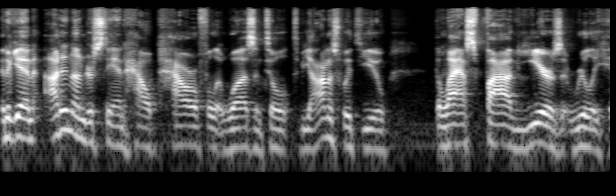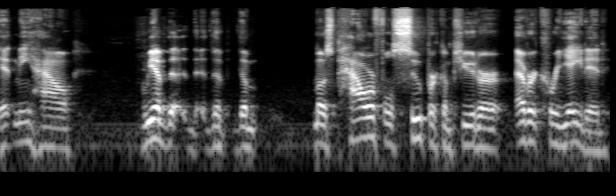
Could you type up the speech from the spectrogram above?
And again, I didn't understand how powerful it was until, to be honest with you, the last five years, it really hit me how we have the, the, the most powerful supercomputer ever created,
